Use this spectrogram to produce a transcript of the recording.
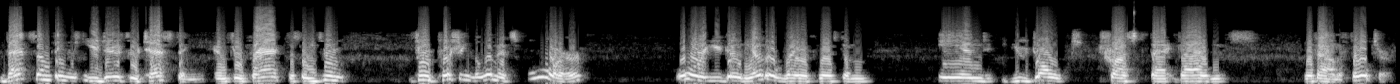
That's something that you do through testing and through practice and through through pushing the limits, or or you go the other way of wisdom and you don't trust that guidance without a filter.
